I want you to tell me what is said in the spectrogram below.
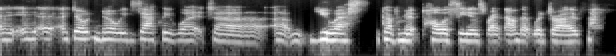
I, I, don't know exactly what uh, um, U.S. government policy is right now that would drive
